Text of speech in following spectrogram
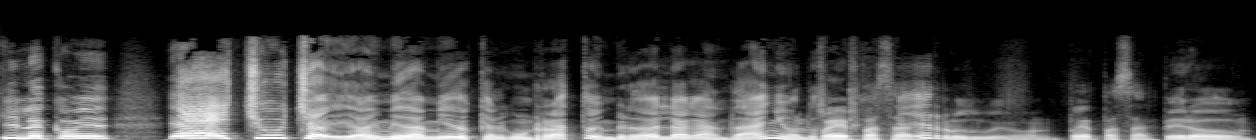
Y le comienza, ¡eh, chucha! Y a mí me da miedo que algún rato en verdad le hagan daño a los Puede pasar. perros, weón. Puede pasar. Pero.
